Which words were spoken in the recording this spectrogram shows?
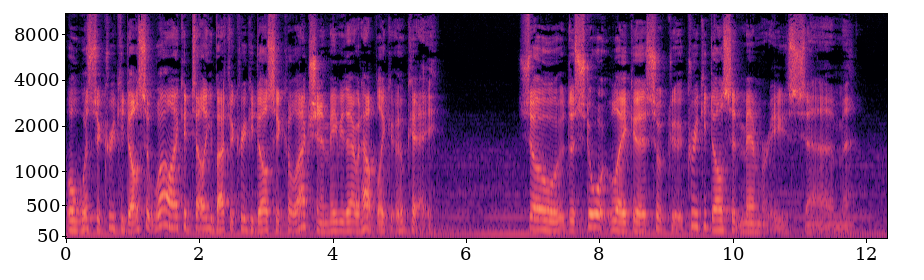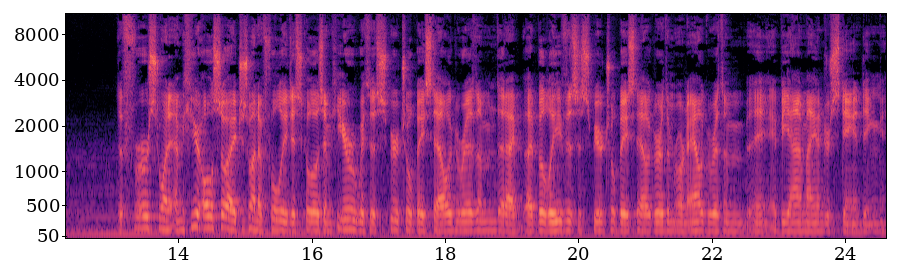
Well, what's the Creaky Dulcet? Well, I could tell you about the Creaky Dulcet collection, and maybe that would help. Like, okay. So the store, like, uh, so Creaky Dulcet memories. Um, the first one, I'm here also, I just want to fully disclose, I'm here with a spiritual based algorithm that I, I believe is a spiritual based algorithm or an algorithm uh, beyond my understanding,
